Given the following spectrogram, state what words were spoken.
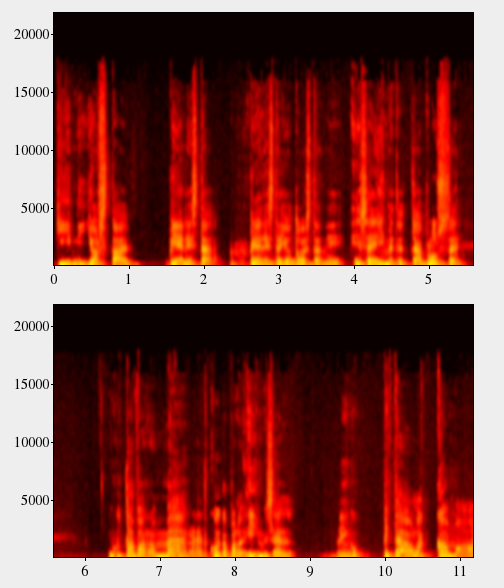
kiinni jostain pienistä, pienistä jutuista, niin, niin se ihmetyttää. Plus se niin kuin tavaran määrä, että kuinka paljon ihmisellä niin kuin pitää olla kamaa.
